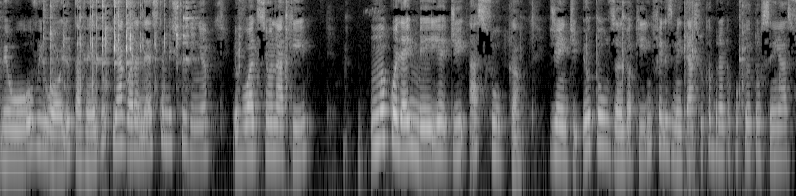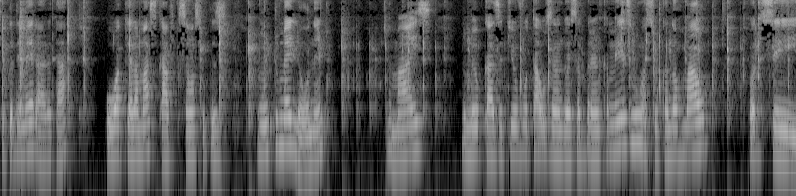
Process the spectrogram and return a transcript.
Meu ovo e o óleo, tá vendo? E agora, nesta misturinha, eu vou adicionar aqui uma colher e meia de açúcar. Gente, eu tô usando aqui, infelizmente, a açúcar branca, porque eu tô sem açúcar demerara, tá? Ou aquela mascavo, que são açúcares muito melhor, né? Mas, no meu caso aqui, eu vou estar tá usando essa branca mesmo, açúcar normal. Pode ser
